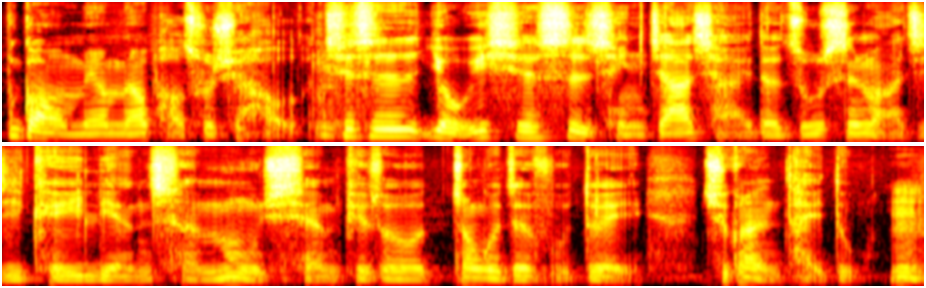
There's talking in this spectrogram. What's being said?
不管我们有没有跑出去好了。其实有一些事情加起来的蛛丝马迹，可以连成目前，比如说中国政府对区块链的态度。嗯，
